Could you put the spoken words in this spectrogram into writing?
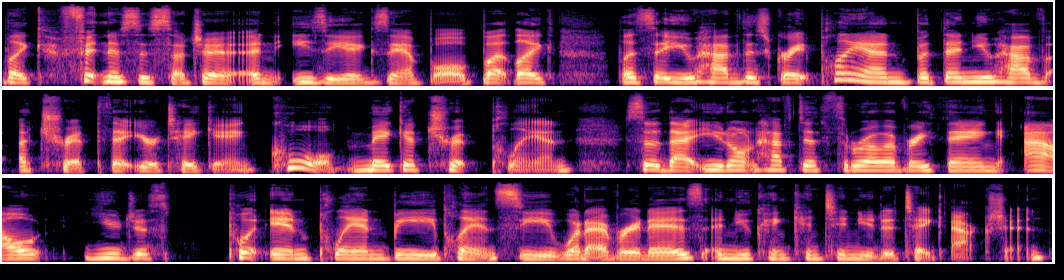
like fitness is such a, an easy example, but like let's say you have this great plan, but then you have a trip that you're taking. Cool. Make a trip plan so that you don't have to throw everything out. You just put in plan B, plan C, whatever it is, and you can continue to take action.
